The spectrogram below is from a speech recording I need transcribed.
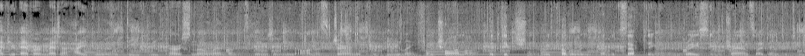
Have you ever met a haiku as a deeply personal and unflinchingly honest journey through healing from trauma, addiction, recovery, and accepting and embracing trans identity?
